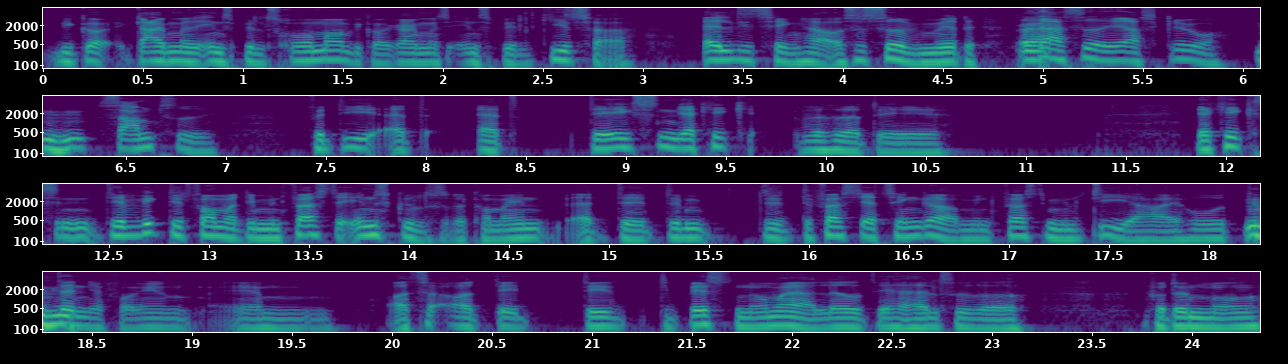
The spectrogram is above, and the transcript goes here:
vi går i gang med at indspille trommer, vi går i gang med at indspille guitar, alle de ting her, og så sidder vi med det. Ja. Der sidder jeg og skriver mm-hmm. samtidig. Fordi at, at det er ikke sådan, jeg kan ikke, hvad hedder det, jeg kan ikke, det er vigtigt for mig, at det er min første indskydelse, der kommer ind, at det, det, det, det første, jeg tænker, og min første melodi, jeg har i hovedet, mm-hmm. det er mhm. den, jeg får ind. Um, og og det, det, de bedste numre, jeg har lavet, det har altid været på den måde.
